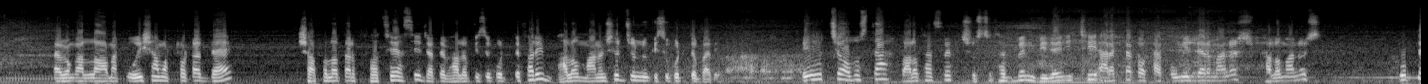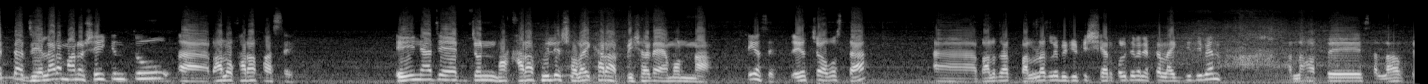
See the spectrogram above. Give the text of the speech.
এবং আল্লাহ আমাকে ওই সামর্থ্যটা দেয়, সফলতার পথে আছি যাতে ভালো কিছু করতে পারি, ভালো মানুষের জন্য কিছু করতে পারি। এই হচ্ছে অবস্থা। ভালো থাকবেন, সুস্থ থাকবেন। বিদায় নিচ্ছি। আর একটা কথা, কুমিল্লার মানুষ ভালো মানুষ, প্রত্যেকটা জেলার মানুষই কিন্তু ভালো খারাপ আছে। এই না যে একজন খারাপ হইলে সবাই খারাপ, বিষয়টা এমন না। ঠিক আছে? এই হচ্ছে অবস্থা। ভালো থাক ভালো লাগলে ভিডিওটি শেয়ার করে দেবেন, একটা লাইক দিয়ে দিবেন। আল্লাহ হাফেজ আল্লাহ হাফেজ।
